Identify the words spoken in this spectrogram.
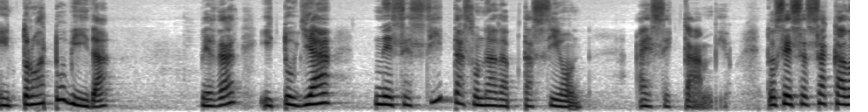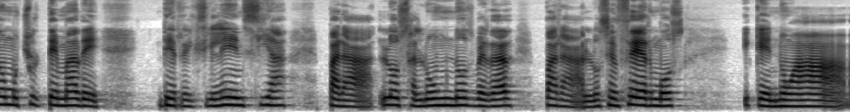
entró a tu vida, ¿verdad? Y tú ya necesitas una adaptación a ese cambio. Entonces he sacado mucho el tema de, resiliencia para los alumnos, ¿verdad? Para los enfermos, y que no, ha,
